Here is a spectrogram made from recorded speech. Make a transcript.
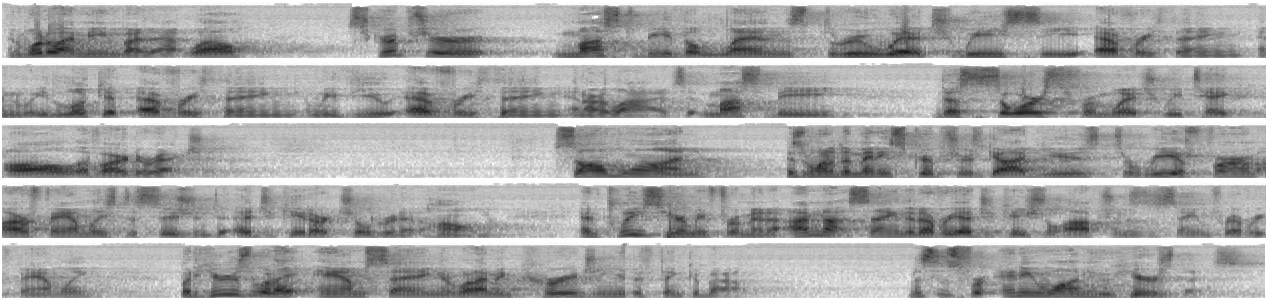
And what do I mean by that? Well, Scripture must be the lens through which we see everything and we look at everything and we view everything in our lives. It must be the source from which we take all of our direction. Psalm 1 is one of the many scriptures God used to reaffirm our family's decision to educate our children at home. And please hear me for a minute. I'm not saying that every educational option is the same for every family, but here's what I am saying and what I'm encouraging you to think about. This is for anyone who hears this.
